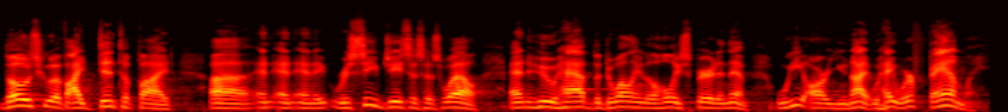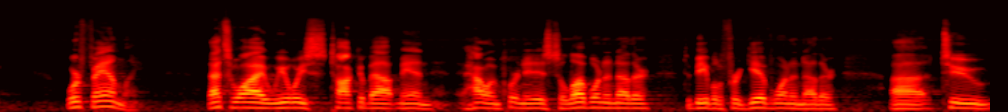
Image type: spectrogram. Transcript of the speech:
those who have identified uh, and, and, and received Jesus as well, and who have the dwelling of the Holy Spirit in them. We are united. Hey, we're family. We're family. That's why we always talk about, man, how important it is to love one another, to be able to forgive one another, uh, to,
